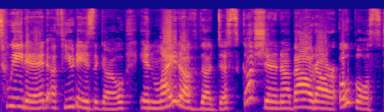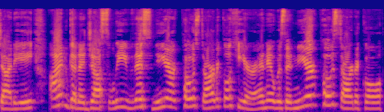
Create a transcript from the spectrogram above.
tweeted a few days days ago, in light of the discussion about our Opal study, I'm going to just leave this New York Post article here. And it was a New York Post article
